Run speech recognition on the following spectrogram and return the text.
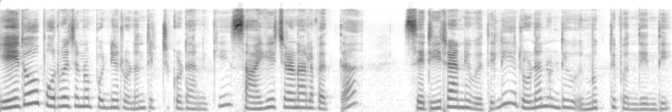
ఏదో పూర్వజన్మ పుణ్య రుణం తెచ్చుకోవడానికి సాయి చరణాల వద్ద శరీరాన్ని వదిలి రుణ నుండి విముక్తి పొందింది.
